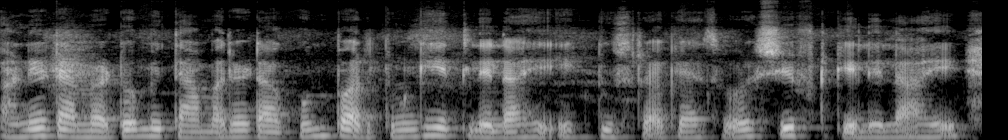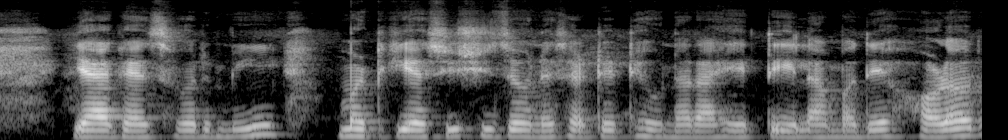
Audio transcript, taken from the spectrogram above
आणि टॅमॅटो मी त्यामध्ये टाकून परतून घेतलेला आहे. एक दुसऱ्या गॅसवर शिफ्ट केलेला आहे. या गॅसवर मी मटकी अशी शिजवण्यासाठी ठेवणार आहे. तेलामध्ये हळद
